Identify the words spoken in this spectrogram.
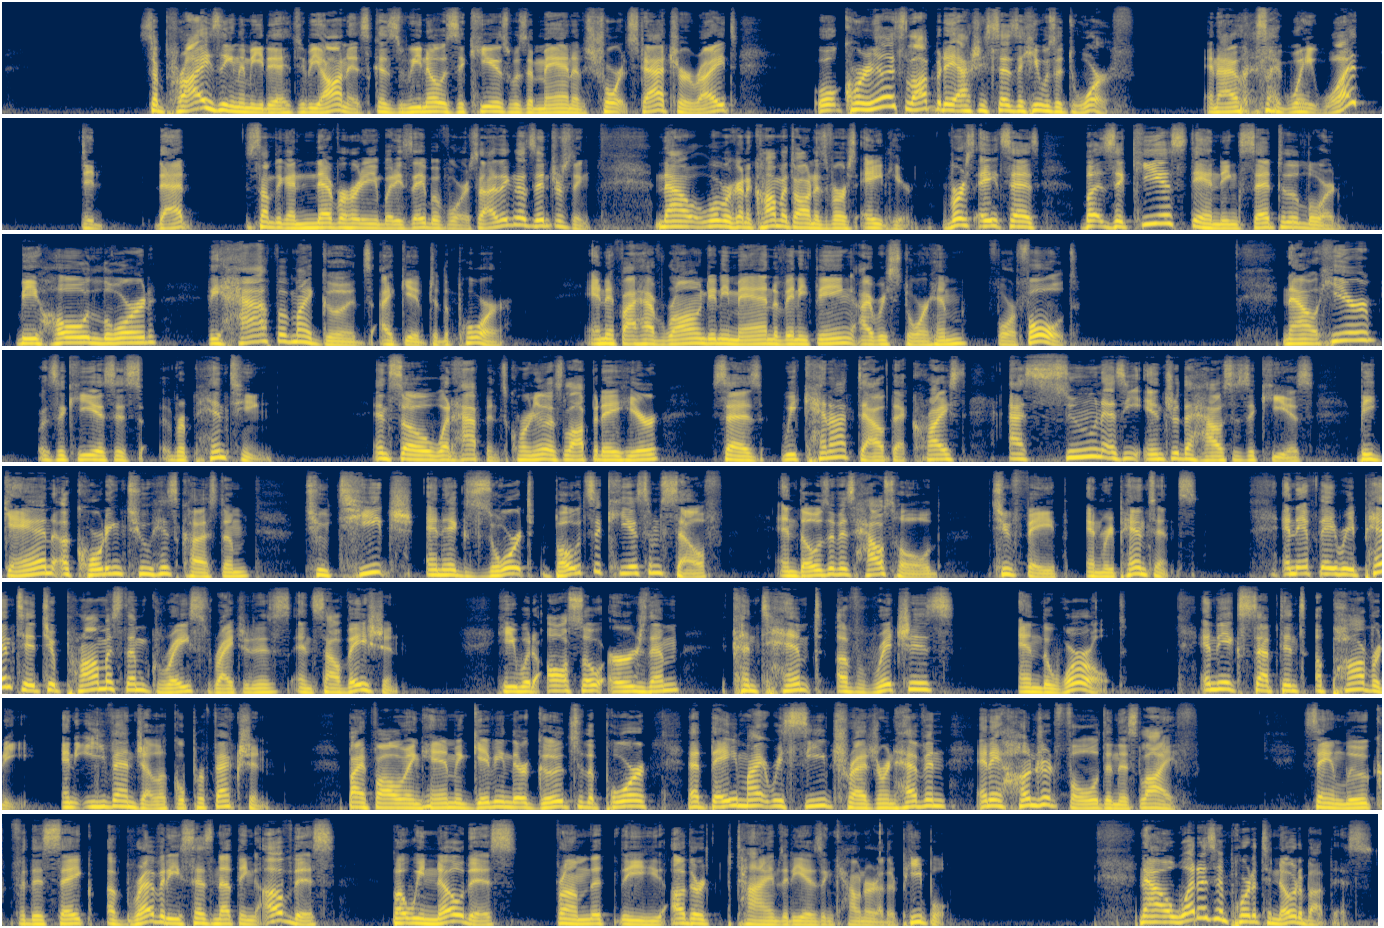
surprising to me, to, to be honest, because we know Zacchaeus was a man of short stature, right? Well, Cornelius Lapide actually says that he was a dwarf. And I was like, wait, what? Did that something I never heard anybody say before. So I think that's interesting. Now, what we're going to comment on is verse 8 here. Verse 8 says, But Zacchaeus standing said to the Lord, Behold, Lord, the half of my goods I give to the poor. And if I have wronged any man of anything, I restore him fourfold. Now here, Zacchaeus is repenting. And so what happens? Cornelius Lapide here says, we cannot doubt that Christ, as soon as he entered the house of Zacchaeus, began according to his custom to teach and exhort both Zacchaeus himself and those of his household to faith and repentance. And if they repented to promise them grace, righteousness, and salvation. He would also urge them contempt of riches and the world, and the acceptance of poverty and evangelical perfection by following him and giving their goods to the poor that they might receive treasure in heaven and a hundredfold in this life. St. Luke, for the sake of brevity, says nothing of this, but we know this from the, the other times that he has encountered other people. Now, what is important to note about this?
